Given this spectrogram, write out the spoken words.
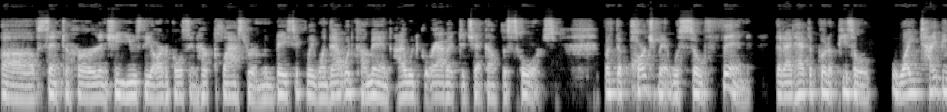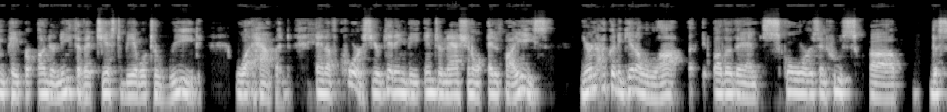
uh, sent to her, and she used the articles in her classroom. And basically, when that would come in, I would grab it to check out the scores. But the parchment was so thin that I'd had to put a piece of white typing paper underneath of it just to be able to read what happened. And of course, you're getting the international El País. You're not going to get a lot other than scores and who's uh, the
